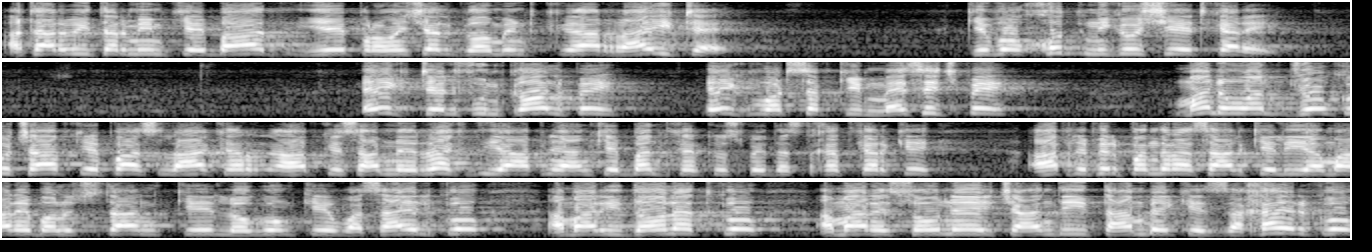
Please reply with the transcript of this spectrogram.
अठारहवीं तरमीम के बाद ये प्रोविंशियल गवर्नमेंट का राइट है कि वो खुद निगोशिएट करे। एक टेलीफोन कॉल पे, एक व्हाट्सएप की मैसेज पे मनोवन जो कुछ आपके पास लाकर आपके सामने रख दिया, आपने आँखें बंद करके उस पर दस्तखत करके, आपने फिर पंद्रह साल के लिए हमारे बलूचिस्तान के लोगों के वसाइल को, हमारी दौलत को, हमारे सोने, चांदी, तांबे के ज़ख़ायर को,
